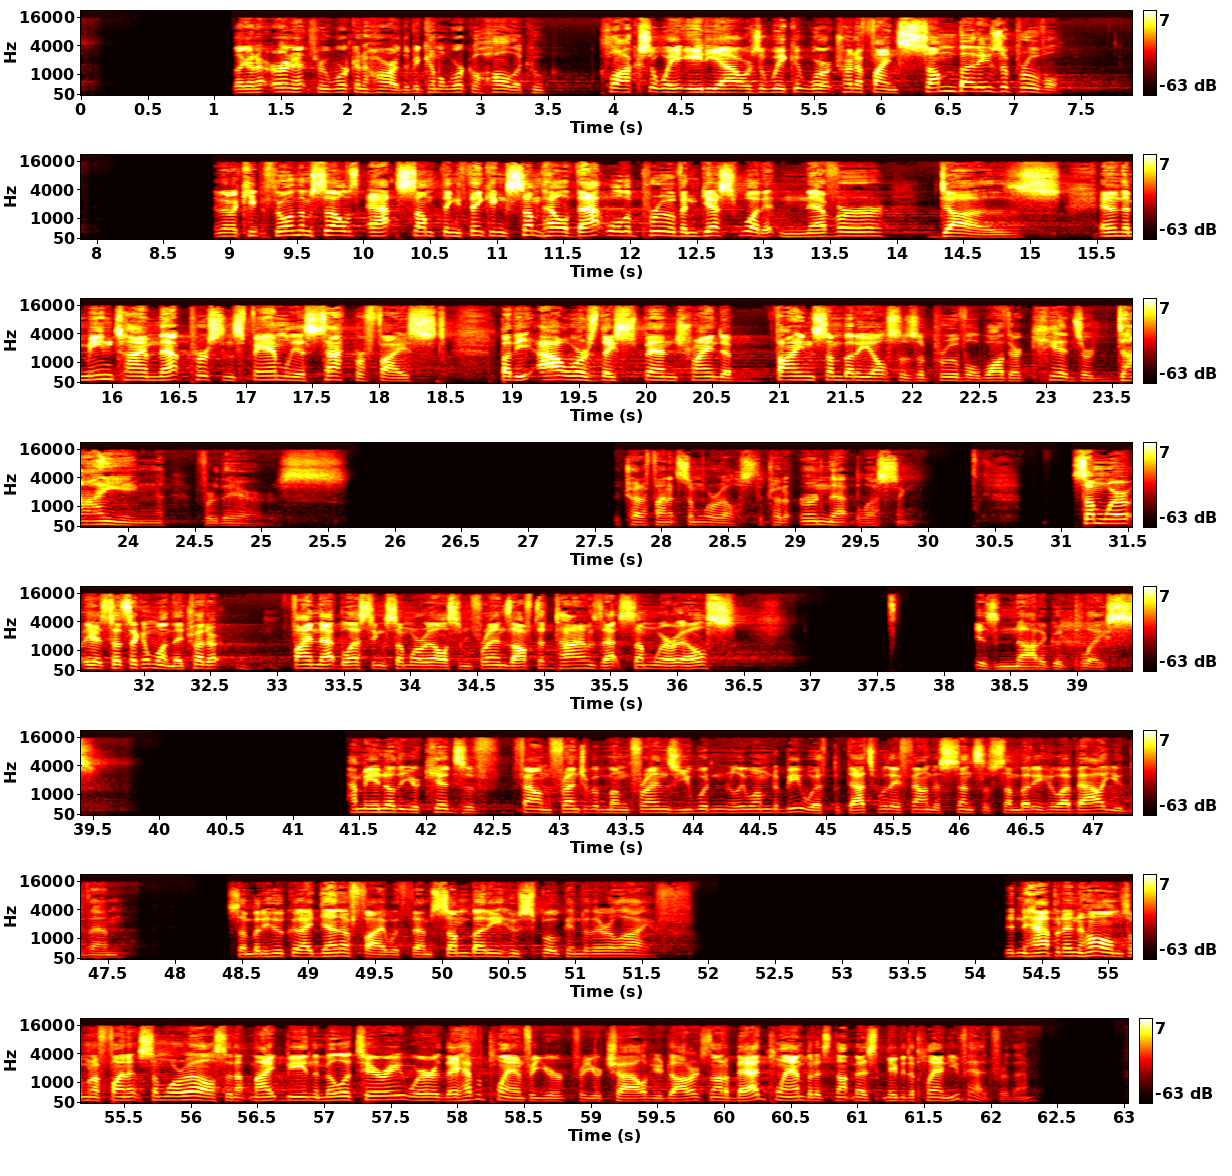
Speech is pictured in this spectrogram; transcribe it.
They're going to earn it through working hard. They become a workaholic who clocks away 80 hours a week at work trying to find somebody's approval. And they're going to keep throwing themselves at something, thinking somehow that will approve. And guess what? It never does. And in the meantime, that person's family is sacrificed by the hours they spend trying to find somebody else's approval while their kids are dying for theirs. They try to find it somewhere else, they try to earn that blessing. Somewhere, yeah, it's that second one. They try to find that blessing somewhere else. And friends, oftentimes that somewhere else is not a good place. How many know that your kids have found friendship among friends you wouldn't really want them to be with, but that's where they found a sense of somebody who I valued them, somebody who could identify with them, somebody who spoke into their life. Didn't happen in home, so I'm going to find it somewhere else. And it might be in the military where they have a plan for your, for your child, your daughter. It's not a bad plan, but it's not maybe the plan you've had for them.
